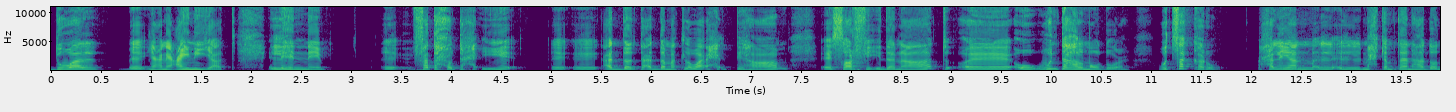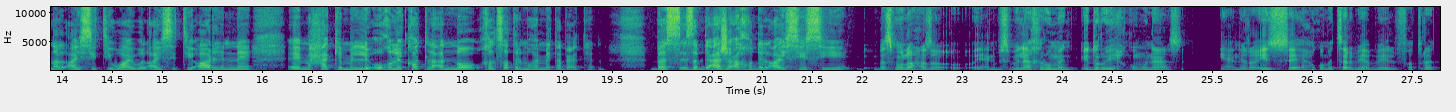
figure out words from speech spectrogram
لدول يعني عينيات اللي هن فتحوا تحقيق تقدمت لوائح اتهام صار في إدانات وانتهى الموضوع. وتسكروا. حاليا المحكمتين هدول الاي سي تي واي والاي سي تي ار هن محاكم اللي أغلقت لأنه خلصت المهمة تبعتهم بس إذا بدي أجي أخذ ال ICC بس ملاحظة يعني بس بالآخر هم قدروا يحكموا ناس. يعني رئيس حكومة صربيا بالفترة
